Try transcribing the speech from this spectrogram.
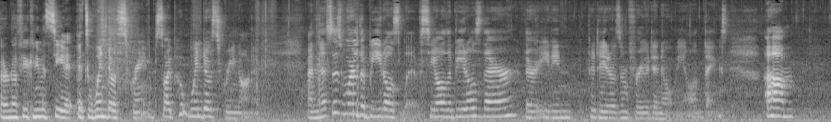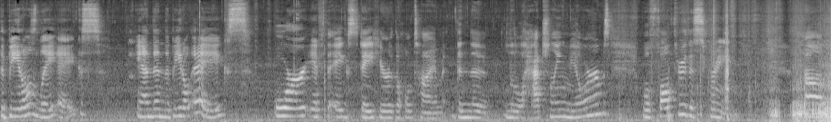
I don't know if you can even see it, it's window screen. So I put window screen on it. And this is where the beetles live. See all the beetles there? They're eating potatoes and fruit and oatmeal and things. Um, the beetles lay eggs and then the beetle eggs or if the eggs stay here the whole time then the little hatchling mealworms will fall through the screen. Um,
